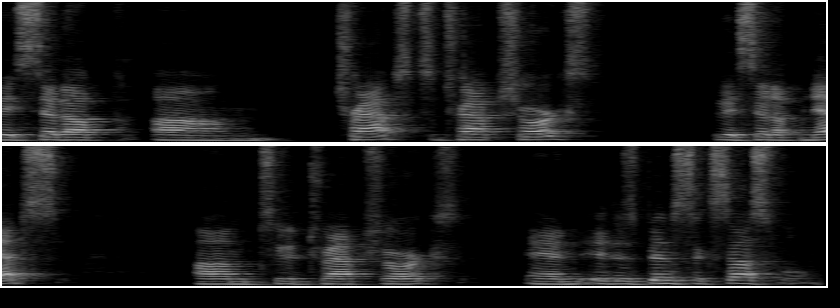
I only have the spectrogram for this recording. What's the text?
They set up um, traps to trap sharks. They set up nets um, to trap sharks, and it has been successful.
